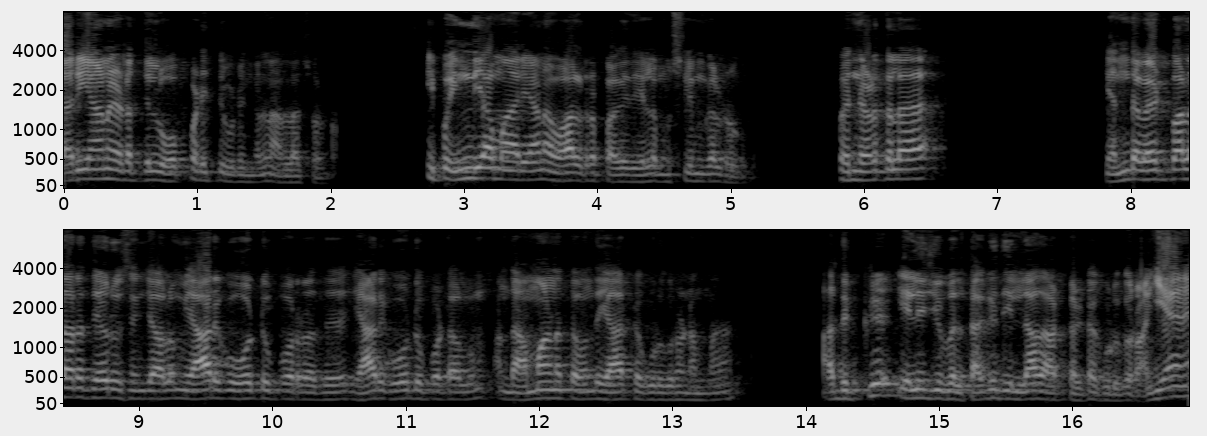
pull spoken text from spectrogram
சரியான இடத்தில் ஒப்படைத்து விடுங்கள் நல்லா சொல்றோம். இப்போ இந்தியா மாதிரியான வாழ்கிற பகுதியில் முஸ்லீம்கள் இருக்கும் இப்போ இந்த இடத்துல எந்த வேட்பாளரை தேர்வு செஞ்சாலும் யாருக்கு ஓட்டு போடுறது யாருக்கு ஓட்டு போட்டாலும் அந்த அமானத்தை வந்து யார்கிட்ட கொடுக்குறோம் நம்ம? அதுக்கு எலிஜிபிள் தகுதி இல்லாத ஆட்கள்கிட்ட கொடுக்குறோம். ஏன்?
